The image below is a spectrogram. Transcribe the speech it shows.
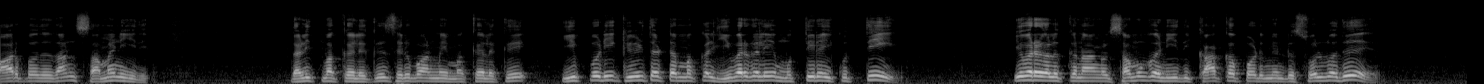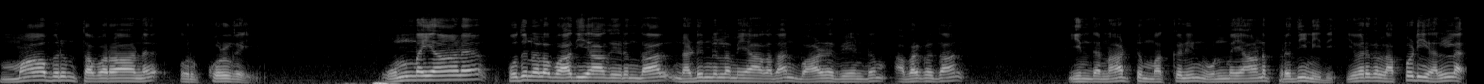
பார்ப்பது தான் சமநீதி. தலித் மக்களுக்கு சிறுபான்மை மக்களுக்கு இப்படி கீழ்த்தட்ட மக்கள் இவர்களே முத்திரை குத்தி இவர்களுக்கு நாங்கள் சமூக நீதி காக்கப்படும் என்று சொல்வது மாபெரும் தவறான ஒரு கொள்கை. உண்மையான பொதுநலவாதியாக இருந்தால் நடுநிலைமையாக தான் வாழ வேண்டும். அவர்கள்தான் இந்த நாட்டு மக்களின் உண்மையான பிரதிநிதி. இவர்கள் அப்படி அல்ல.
